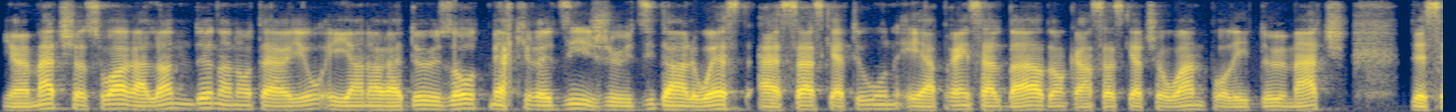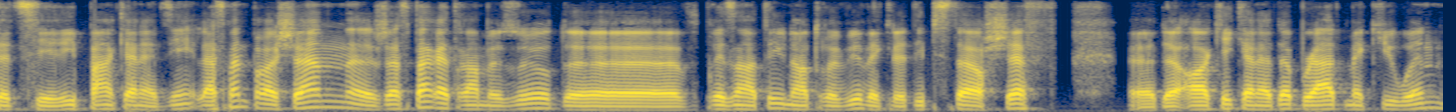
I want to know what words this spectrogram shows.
Il y a un match ce soir à London, en Ontario, et il y en aura deux autres mercredi et jeudi dans l'Ouest à Saskatoon et à Prince Albert, donc en Saskatchewan, pour les deux matchs de cette série pan-canadien. La semaine prochaine, euh, j'espère être en mesure de vous présenter une entrevue avec le dépisteur-chef euh, de Hockey Canada, Brad McEwen,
